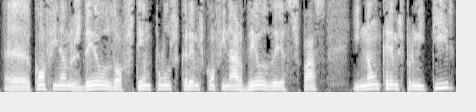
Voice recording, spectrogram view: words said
uh, confinamos Deus aos templos, queremos confinar Deus a esse espaço e não queremos permitir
